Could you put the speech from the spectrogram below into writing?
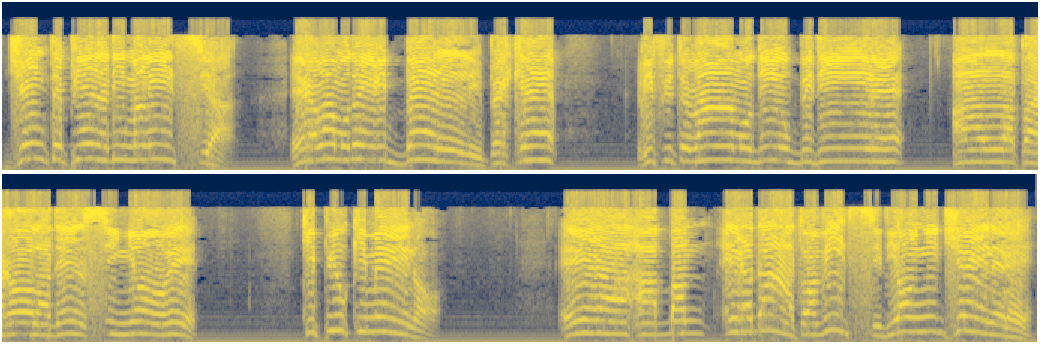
gente piena di malizia. Eravamo dei ribelli perché rifiutavamo di ubbidire alla parola del Signore chi più chi meno, era, era dato a vizi di ogni genere,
